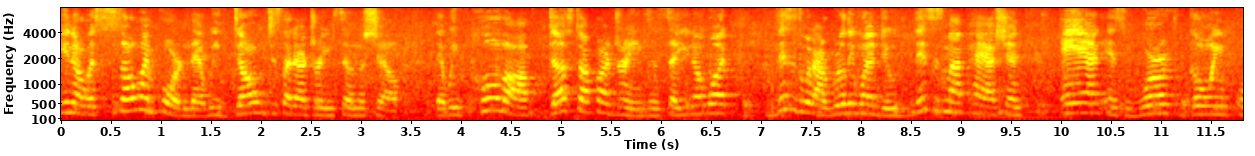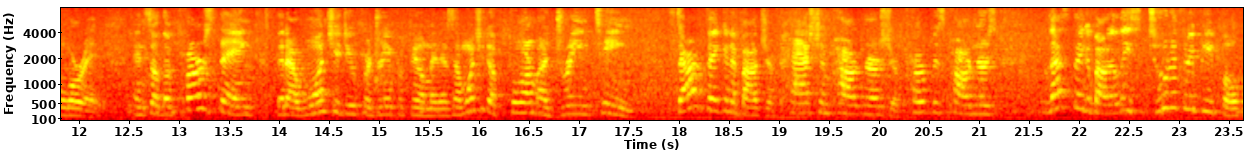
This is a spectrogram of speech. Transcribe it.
You know, it's so important that we don't just let our dreams sit on the shelf, that we pull off, dust off our dreams and say, you know what, this is what I really want to do. This is my passion and it's worth going for it. And so the first thing that I want you to do for dream fulfillment is I want you to form a dream team. Start thinking about your passion partners, your purpose partners. Let's think about at least two to three people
